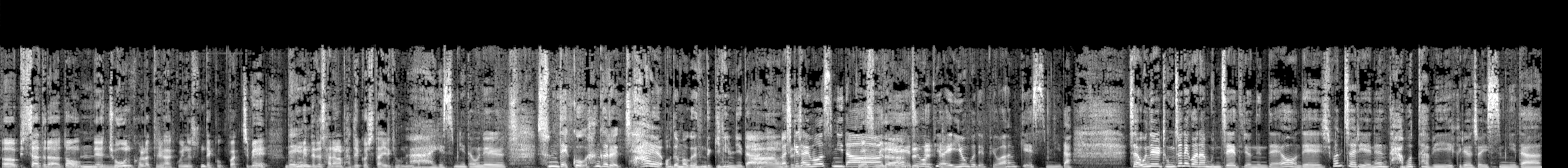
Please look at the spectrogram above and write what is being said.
어, 비싸더라도 네, 좋은 퀄리티를 갖고 있는 순대국밥집이 음. 네. 국민들의 사랑을 받을 것이다 이렇게 봅니다. 아, 알겠습니다. 오늘 순대국 한 그릇 잘 얻어먹은 느낌입니다. 아, 맛있게 네. 잘 먹었습니다. 고맙습니다. 네, 네. 청원피아의 이용구 대표와 함께했습니다. 자, 오늘 동전에 관한 문제 드렸는데요. 네, 10원짜리에는 다보탑이 그려져 있습니다.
